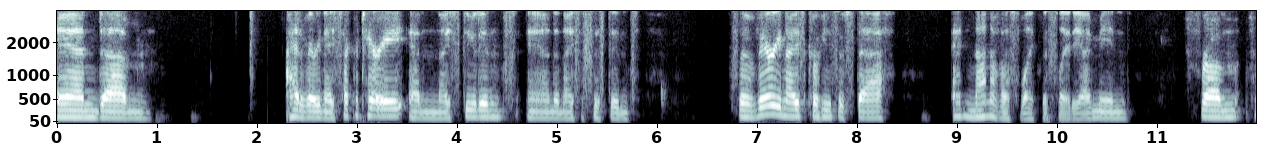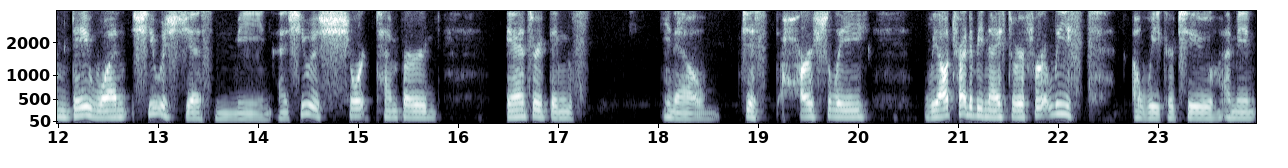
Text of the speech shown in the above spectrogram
And um, I had a very nice secretary and a nice student and a nice assistant. So very nice, cohesive staff. And none of us liked this lady. I mean, from from day one, she was just mean. And she was short-tempered, answered things, you know, just harshly we all try to be nice to her for at least a week or two. I mean,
